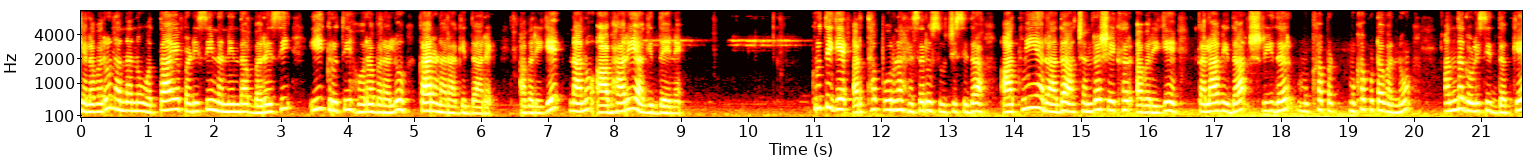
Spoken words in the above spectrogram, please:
ಕೆಲವರು ನನ್ನನ್ನು ಒತ್ತಾಯಪಡಿಸಿ ನನ್ನಿಂದ ಬರೆಸಿ ಈ ಕೃತಿ ಹೊರಬರಲು ಕಾರಣರಾಗಿದ್ದಾರೆ. ಅವರಿಗೆ ನಾನು ಆಭಾರಿಯಾಗಿದ್ದೇನೆ. ಕೃತಿಗೆ ಅರ್ಥಪೂರ್ಣ ಹೆಸರು ಸೂಚಿಸಿದ ಆತ್ಮೀಯರಾದ ಚಂದ್ರಶೇಖರ್ ಅವರಿಗೆ ಕಲಾವಿದ ಶ್ರೀಧರ್ ಮುಖಪಟ್, ಮುಖಪುಟವನ್ನು ಅಂದಗೊಳಿಸಿದ್ದಕ್ಕೆ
